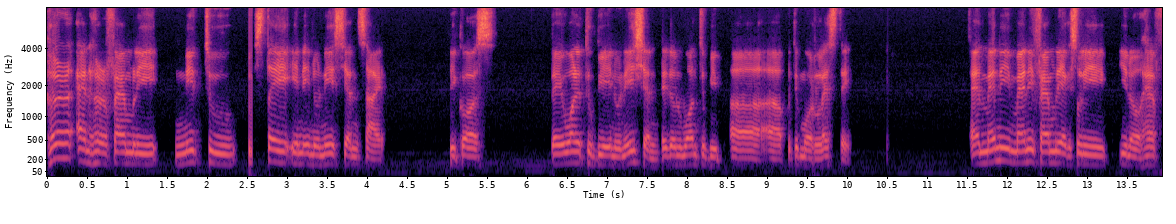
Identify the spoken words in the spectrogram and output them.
Her and her family need to stay in Indonesian side because they wanted to be Indonesian. They don't want to be uh, uh, Timor Leste. And many many family actually you know have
